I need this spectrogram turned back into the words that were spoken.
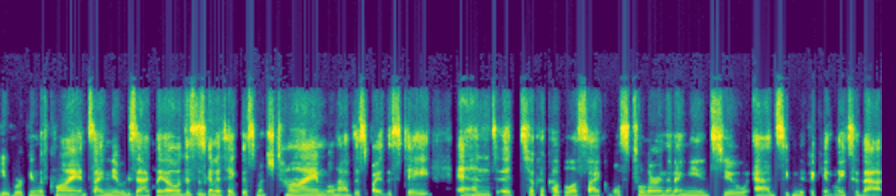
be working with clients, I knew exactly, oh, this is going to take this much time. We'll have this by this date. And it took a couple of cycles to learn that I needed to add significantly to that.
